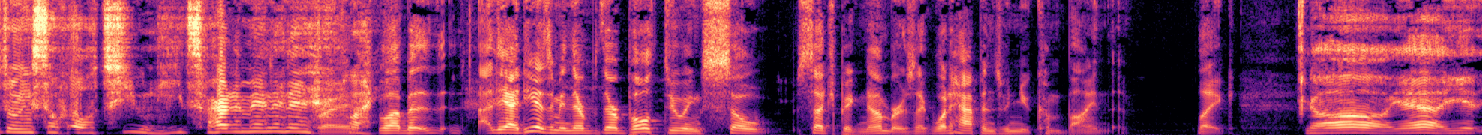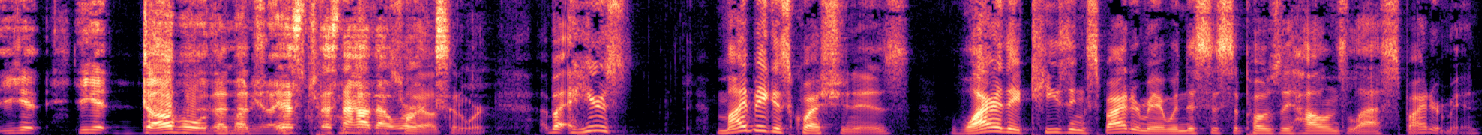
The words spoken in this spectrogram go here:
doing so well. Do you need Spider-Man in it? Right. Like, well, but the idea is, I mean, they're they're both doing so such big numbers. Like, what happens when you combine them? Like, oh yeah, you, you get you get double the that, money. That's, like, that's, that's, not how that works. That's gonna work. But here's my biggest question: is why are they teasing Spider-Man when this is supposedly Holland's last Spider-Man?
